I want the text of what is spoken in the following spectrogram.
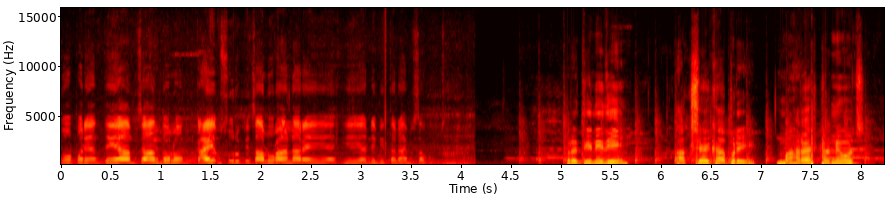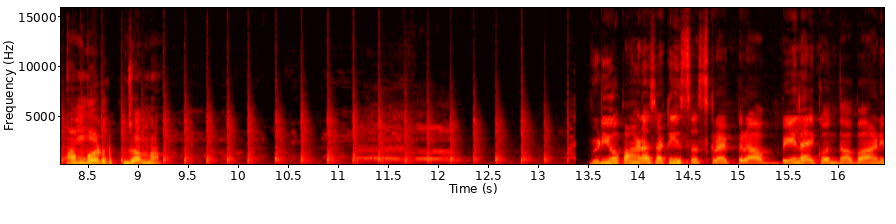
तोपर्यंत हे आमचं आंदोलन कायमस्वरूपी चालू राहणार आहे हे या निमित्तानं आम्ही सांगतो प्रतिनिधी अक्षय खापरे महाराष्ट्र न्यूज अंबड जालना. व्हिडिओ पाहण्यासाठी सबस्क्राईब करा बेल आयकॉन दाबा आणि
